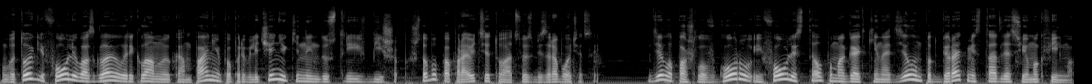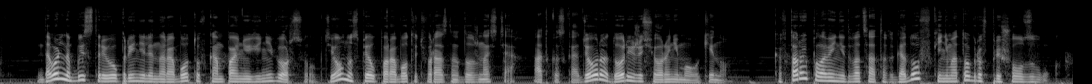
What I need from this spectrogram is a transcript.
В итоге Фоули возглавил рекламную кампанию по привлечению киноиндустрии в Бишоп, чтобы поправить ситуацию с безработицей. Дело пошло в гору, и Фоули стал помогать киноделам подбирать места для съемок фильмов. Довольно быстро его приняли на работу в компанию Universal, где он успел поработать в разных должностях, от каскадера до режиссера немого кино. Ко второй половине 20-х годов в кинематограф пришел звук.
